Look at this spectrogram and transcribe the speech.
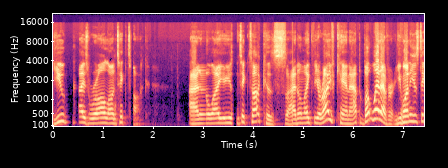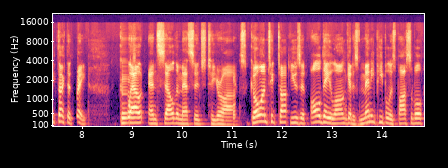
you guys were all on TikTok. I don't know why you're using TikTok because I don't like the ArriveCan app, but whatever. You want to use TikTok, that's great. Go out and sell the message to your audience. Go on TikTok, use it all day long, get as many people as possible,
